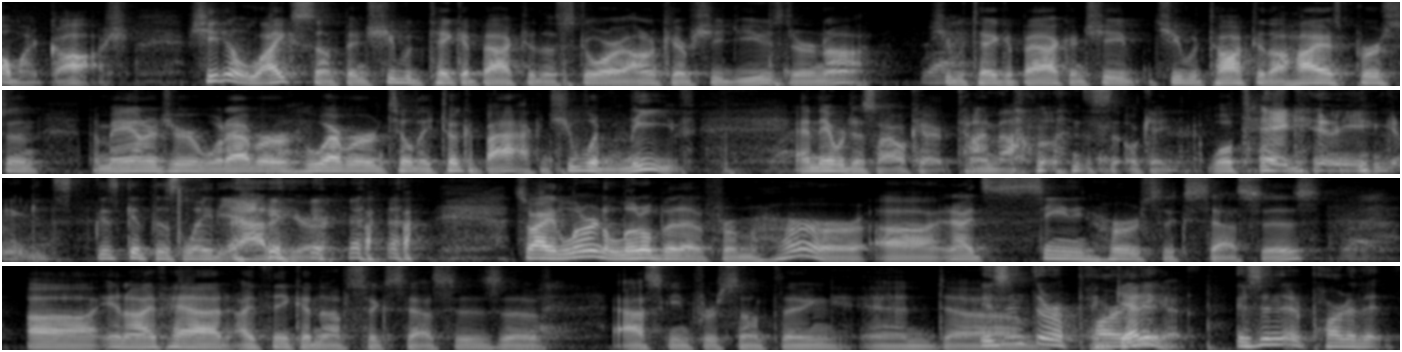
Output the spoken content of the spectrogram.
oh my gosh, if she didn't like something, she would take it back to the store. I don't care if she'd used it or not. She would take it back and she she would talk to the highest person, the manager, whatever, whoever, until they took it back, and she wouldn't leave. And they were just like, okay, time out. okay, we'll take it. You can- Let's get this lady out of here. so I learned a little bit of- from her, uh, and I'd seen her successes. Uh, and I've had, I think, enough successes of asking for something and um, Isn't there a part getting of it? Isn't there a part of it?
